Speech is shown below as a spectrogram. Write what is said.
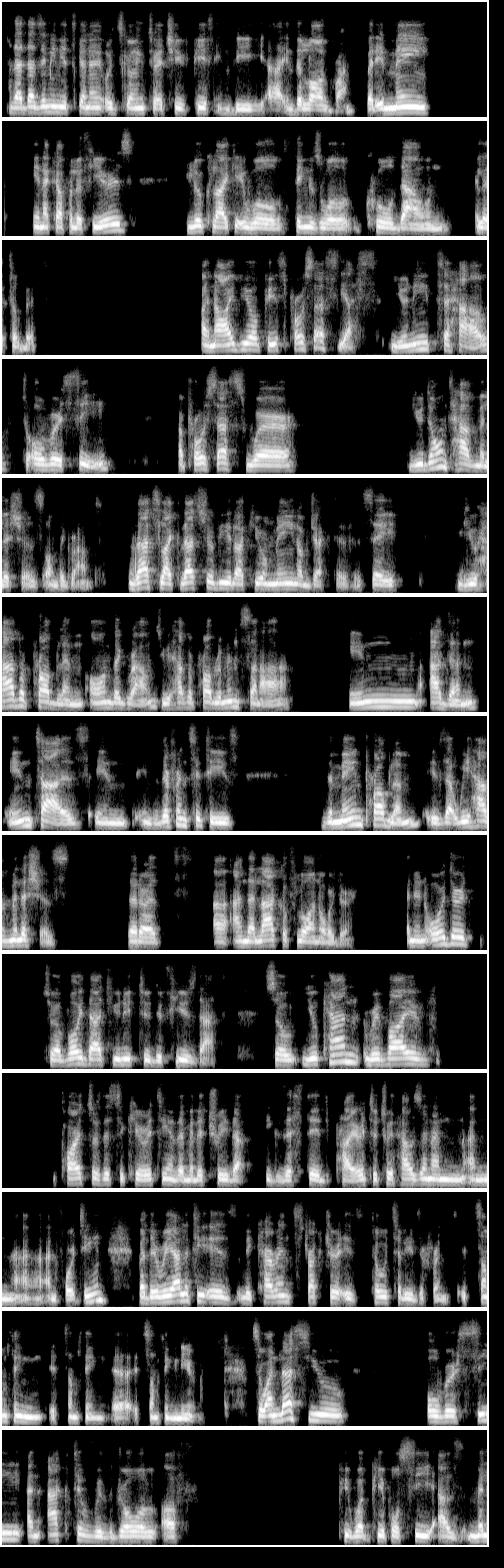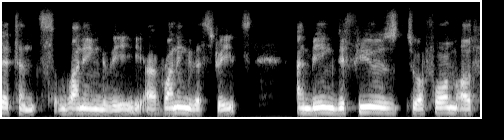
that doesn't mean it's gonna it's going to achieve peace in the uh, in the long run, but it may in a couple of years look like it will things will cool down a little bit an ideal peace process? Yes. You need to have to oversee a process where you don't have militias on the ground. That's like that should be like your main objective. Say you have a problem on the ground. You have a problem in sana'a in aden in taiz in in the different cities. The main problem is that we have militias that are uh, and a lack of law and order. And in order to avoid that, you need to diffuse that. So you can revive parts of the security and the military that existed prior to 2014 but the reality is the current structure is totally different. It's something it's something uh, it's something new. So unless you oversee an active withdrawal of what people see as militants running the uh, running the streets and being diffused to a form of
